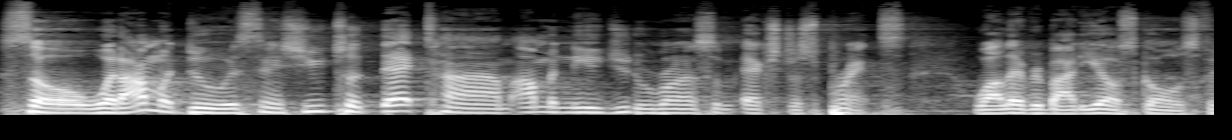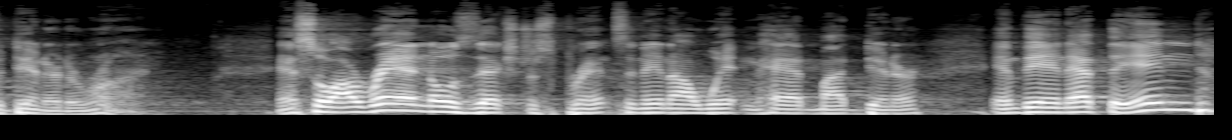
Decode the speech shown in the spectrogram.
So what I'm gonna do is, since you took that time, I'm gonna need you to run some extra sprints while everybody else goes for dinner to run. And so I ran those extra sprints, and then I went and had my dinner. And then at the end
